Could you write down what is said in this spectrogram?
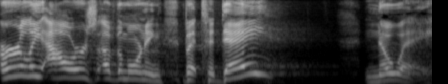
early hours of the morning. But today, no way.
